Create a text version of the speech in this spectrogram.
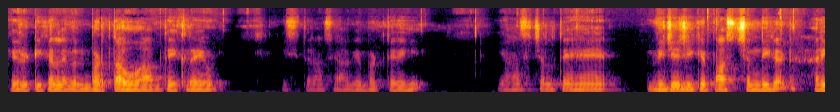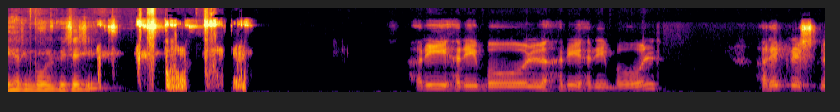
प्योरिटिकल लेवल बढ़ता हुआ आप देख रहे हो। इसी तरह से आगे बढ़ते रहिए। यहाँ से चलते हैं विजय जी के पास चंडीगढ़। हरी हरी बोल विजय जी। हरी हरी बोल, हरी हरी बोल। हरे कृष्ण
